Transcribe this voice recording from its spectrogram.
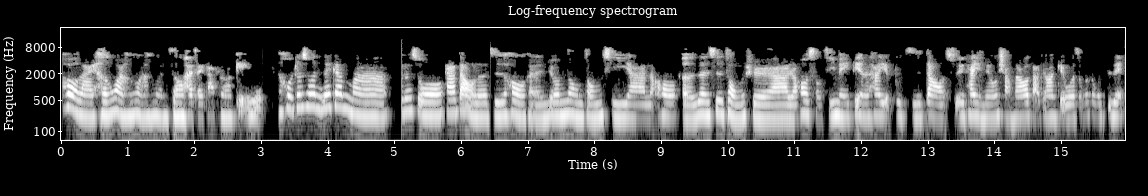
后来很晚很晚很晚之后，他才打电话给我。然后我就说你在干嘛？他就说他到了之后可能就弄东西呀、然后呃认识同学啊，然后手机没电了，他也不知道，所以他也没有想到要打电话给我什么什么之类。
